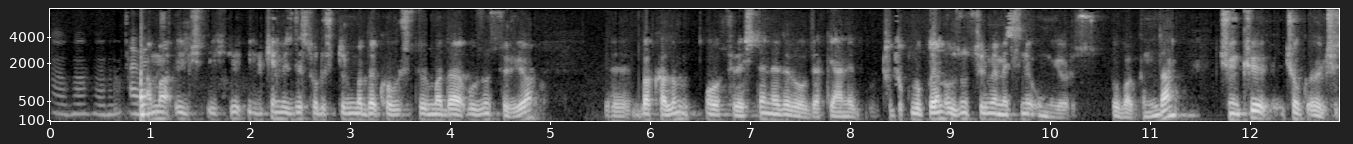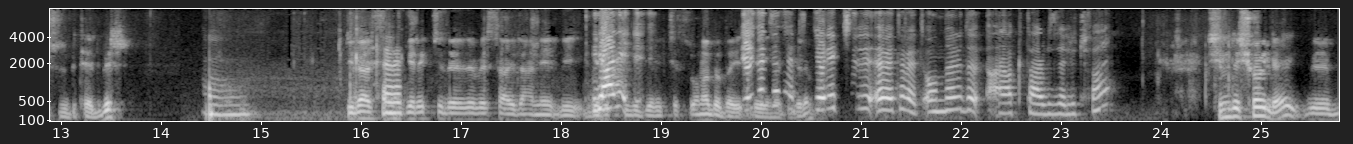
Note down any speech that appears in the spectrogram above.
Hı hı hı. Evet. Ama ül- ülkemizde soruşturmada, kovuşturmada uzun sürüyor. Ee, bakalım o süreçte neler olacak. Yani tutuklulukların uzun sürmemesini umuyoruz bu bakımdan. Çünkü çok ölçüsüz bir tedbir. Hmm. Dilerseniz evet. gerekçeleri vesaire hani bir gerekçeli yani, gerekçesi ona da da evet, evet, gerekçeli, evet evet onları da aktar bize lütfen. Şimdi şöyle e,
